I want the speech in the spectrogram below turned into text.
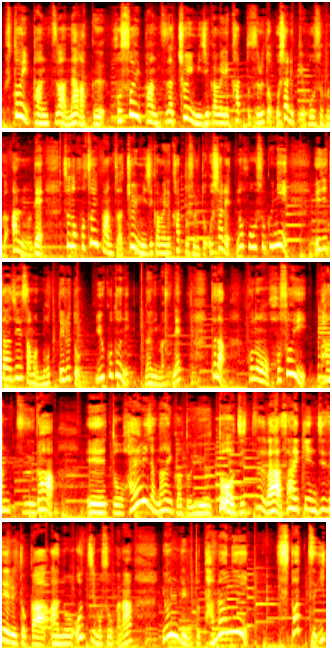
太いパンツは長く、細いパンツはちょい短めでカットするとおしゃれっていう法則があるので、その細いパンツはちょい短めでカットするとおしゃれの法則にエディター J さんは乗ってるということになりますね。ただ、この細いパンツが、えっ、ー、と、流行りじゃないかというと、実は最近ジゼルとか、あの、オッチもそうかな、読んでるとたまにスパッツ一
